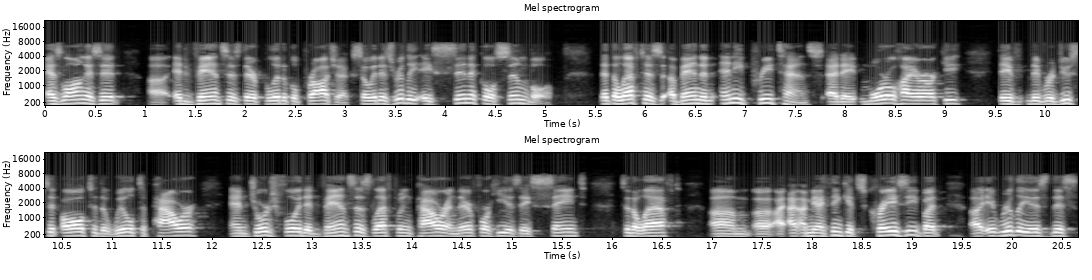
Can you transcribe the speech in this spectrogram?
as long as it uh, advances their political project. So it is really a cynical symbol that the left has abandoned any pretense at a moral hierarchy. They've, they've reduced it all to the will to power. And George Floyd advances left wing power, and therefore he is a saint to the left. Um, uh, I, I, mean, I think it's crazy, but uh, it really is this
